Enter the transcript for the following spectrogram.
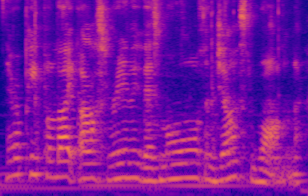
There are people like us, really. There's more than just one.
